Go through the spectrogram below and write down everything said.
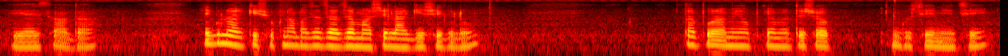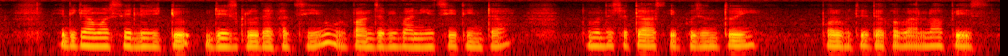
পেঁয়াজ আদা এগুলো আর কি শুকনা ভাজা যা যা মাসে লাগে সেগুলো। তারপর আমি অফ ক্যামেরাতে সব গুছিয়ে নিয়েছি। এদিকে আমার ছেলের একটু ড্রেসগুলো দেখাচ্ছি, ওর পাঞ্জাবি বানিয়েছি তিনটা। তোমাদের সাথে আজ এ পর্যন্তই। পরবর্তী দেখাবে। আল্লাহ হাফেজ।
